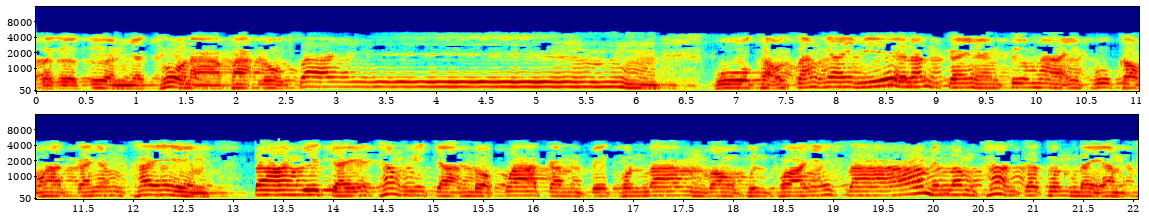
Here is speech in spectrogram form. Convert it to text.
เสือเอื้อนอยากโชนาพระลูกใส ผู้เขาสั่งใหญ่มีนั้นไกแห่งเติมหาย ผู้เขาหักกันยังไข่ต่างวิจัยทั้งวิจารดอกว่ากันเป็นคนดังเว้าพื้นพอใหญ่สาเป็นลำข้านกระทนได้อันค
